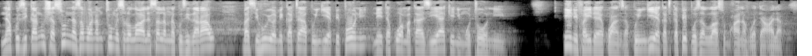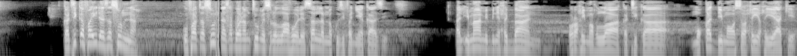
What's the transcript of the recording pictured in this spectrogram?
na kuzikanusha sunna za bwana mtume sallallahu alaihi wasallam na kuzidharau basi huyu amekataa kuingia peponi na itakuwa makazi yake ni motoni. Hii ni faida ya kwanza kuingia katika pepo za Allah subhanahu wa ta'ala. Katika faida za sunna kufata sunna za bwana mtume sallallahu alaihi wasallam na kuzifanyia kazi. al-Imam Ibn Hibban rahimahullah katika mukaddima wa sahihi yake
